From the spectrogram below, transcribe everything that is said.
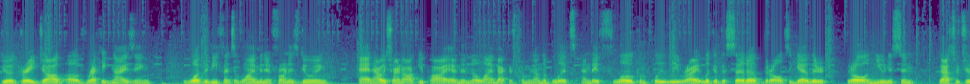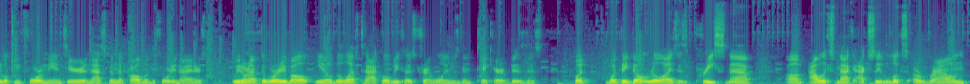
do a great job of recognizing what the defensive lineman in front is doing and how he's trying to occupy, and then the linebackers coming on the blitz, and they flow completely right. Look at the setup; they're all together, they're all in unison. That's what you're looking for in the interior, and that's been the problem with the 49ers. We don't have to worry about you know the left tackle because Trent Williams is going to take care of business. But what they don't realize is pre-snap, um, Alex Mack actually looks around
